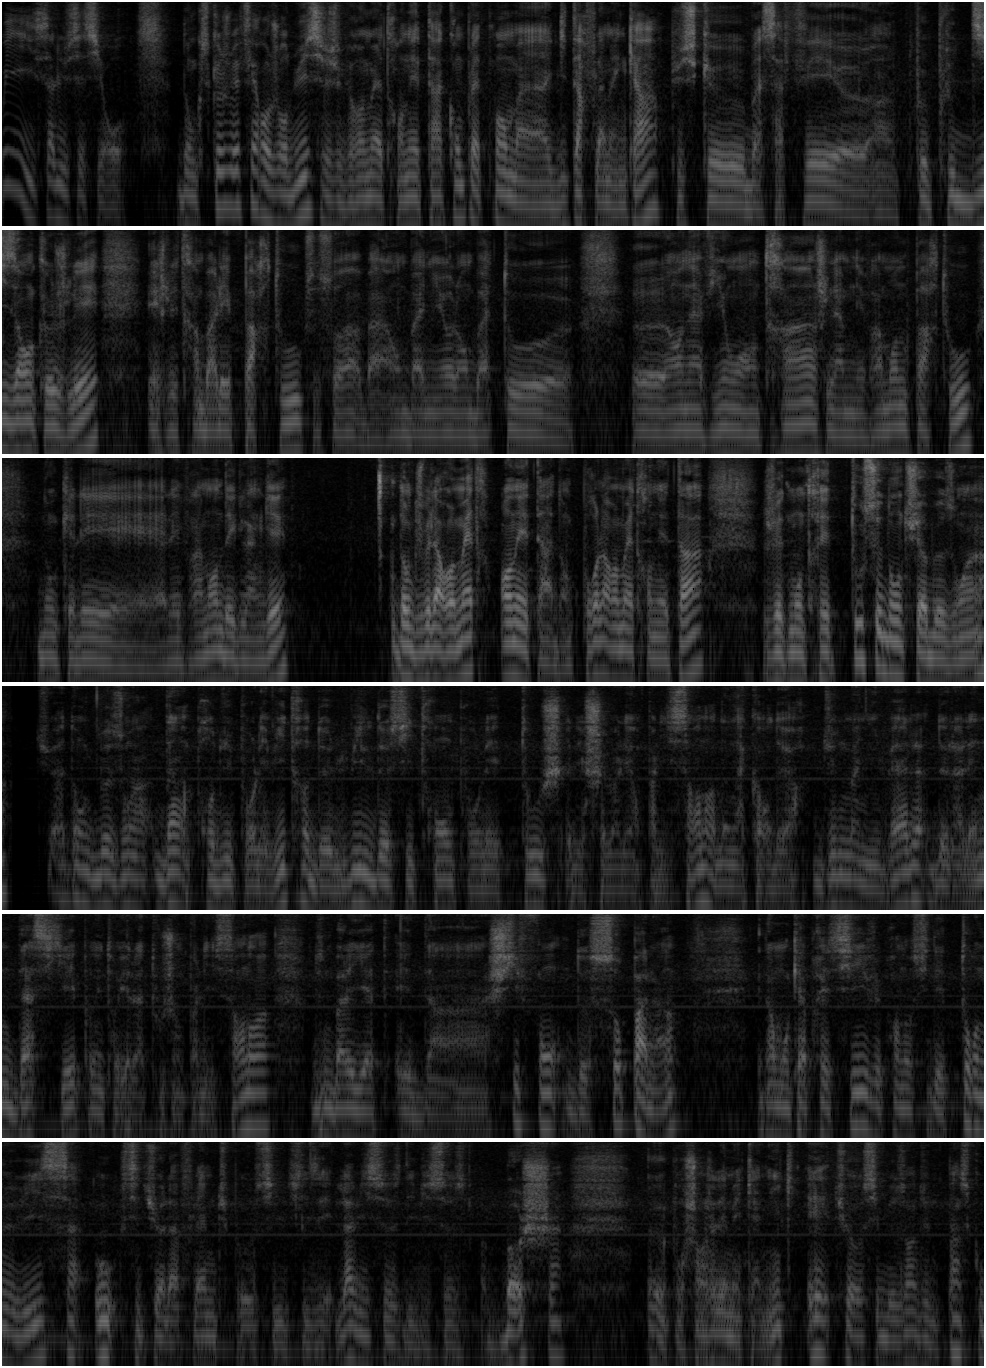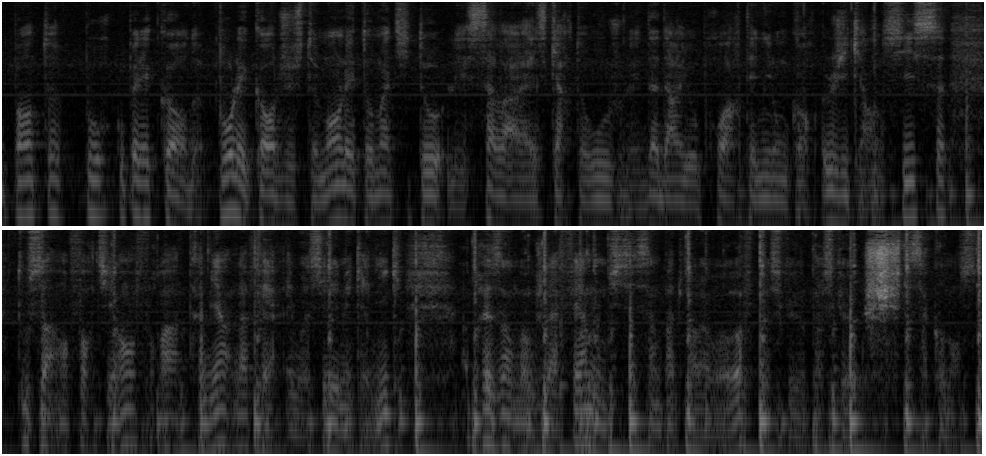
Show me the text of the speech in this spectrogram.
Oui, salut, c'est Siro. Donc ce que je vais faire aujourd'hui, c'est que je vais remettre en état complètement ma guitare flamenca, puisque bah, ça fait euh, un peu plus de 10 ans que je l'ai, et je l'ai trimballé partout, que ce soit bah, en bagnole, en bateau, euh, euh, en avion, en train, je l'ai amené vraiment de partout, donc elle est, elle est vraiment déglinguée. Donc je vais la remettre en état. Donc pour la remettre en état, je vais te montrer tout ce dont tu as besoin. Tu as donc besoin d'un produit pour les vitres, de l'huile de citron pour les touches et les chevalets en palissandre, d'un accordeur, d'une manivelle, de la laine d'acier pour nettoyer la touche en palissandre, d'une balayette et d'un chiffon de sopalin. Dans mon cas précis, je vais prendre aussi des tournevis ou si tu as la flemme, tu peux aussi utiliser la visseuse des visseuses Bosch. Euh, pour changer les mécaniques et tu as aussi besoin d'une pince coupante pour couper les cordes. Pour les cordes justement, les Tomatito, les Savares carte rouge ou les Dadario Pro encore EJ46, tout ça en fortirant fera très bien l'affaire. Et voici les mécaniques. À présent donc je la ferme, même si c'est sympa de faire la voix off parce que, parce que ça commence.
